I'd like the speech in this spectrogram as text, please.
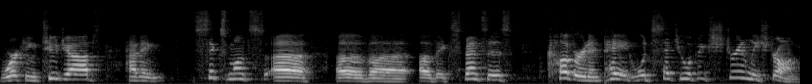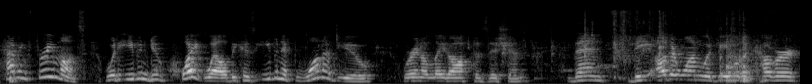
working two jobs, having six months uh, of, uh, of expenses covered and paid would set you up extremely strong. Having three months would even do quite well because even if one of you were in a laid off position, then the other one would be able to cover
